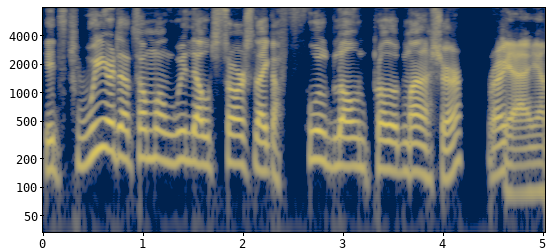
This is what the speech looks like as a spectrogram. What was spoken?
it's weird that someone will outsource like a full blown product manager, right? Yeah, yeah.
